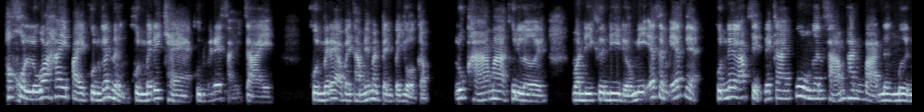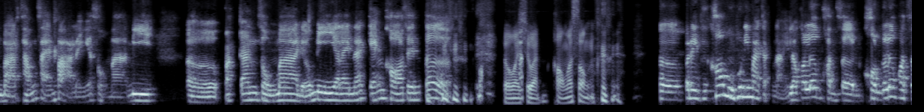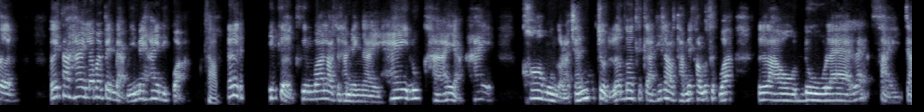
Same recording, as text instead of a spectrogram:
เพราะคนรู้ว่าให้ไปคุณก็หนึ่งคุณไม่ได้แคร์คุณไม่ได้ใส่ใจ คุณไม่ได้เอาไปทำให้มันเป็นประโยชน์กับลูกค้ามากขึ้นเลย วันดีคืนดีเดี๋ยวมี SMS เนี่ย คุณได้รับสิทธิ์ในการกู้เงินสามพันบาทหนึ่งหมื่นบาทสามแสนบาทอะไรเงี้ยส่งมามี เอ่อประกันส่งมาเดี๋ยวมีอะไรนะแก๊ง call centerโทรมาชวนของมาส่งเออประเด็นคือข้อมูลพวกนี้มาจากไหน เราก็เริ่ม concern คนก็เริ่ม concern เฮ้ยถ้าให้แล้วมันเป็นแบบนี้ไม่ให้ดีกว่า ครับนั่นเลยที่เกิดขึ้นว่าเราจะทำยังไงให้ลูกค้าอยากให้ข้อมูลกับเราฉะนั้นจุดเริ่มต้นคือการที่เราทำให้เขารู้สึกว่า เราดูแลและใส่ใจ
